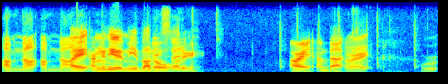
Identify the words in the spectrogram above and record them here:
I'm not. I'm not. Alright, I'm gonna get me a bottle you of say? water. Alright, I'm back. All right. We're,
